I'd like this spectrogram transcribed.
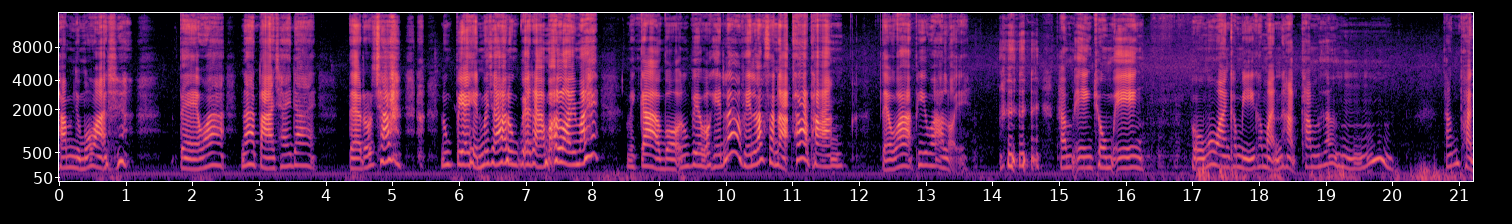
ทำอยู่เมื่อวาน แต่ว่าหน้าตาใช้ได้ แต่รสชาติลุงเปียเห็นเมื่อเช้าลุงเปียถามว่าอร่อยไหมไม่กล้าบอกลุงเปียบอกเห็นแล้วเห็นลักษณะท่าทาง แต่ว่าพี่ว่าอร่อยทำเองชมเองโหเมื่อวานขมีขมันหัดทำซะหือ ทั้งผัด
